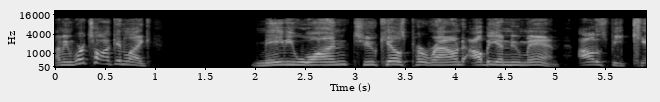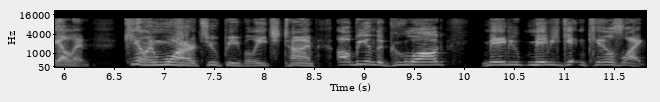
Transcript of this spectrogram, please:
I mean, we're talking like maybe one, two kills per round. I'll be a new man. I'll just be killing, killing one or two people each time. I'll be in the gulag, maybe, maybe getting kills like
